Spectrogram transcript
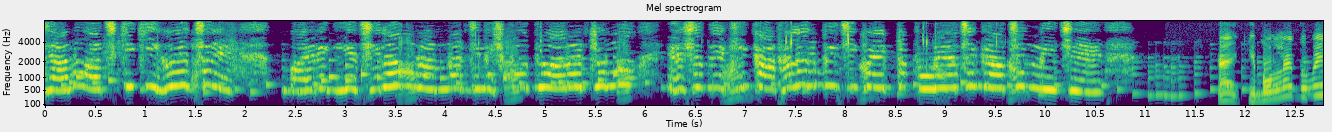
জানো আজকে কি হয়েছে বাইরে গিয়েছিলাম রান্নার জিনিসপত্র আনার জন্য এসে দেখি কাঁঠালের বিচি কয়েকটা পড়ে আছে গাছের নিচে এই কি বললে তুমি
